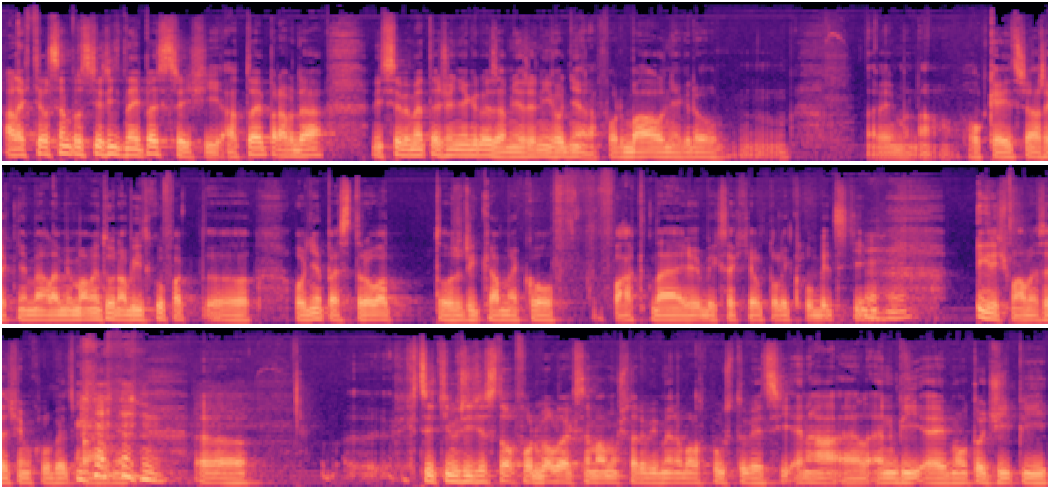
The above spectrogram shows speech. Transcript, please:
Ale chtěl jsem prostě říct nejpestřejší. A to je pravda, když si vezmete, že někdo je zaměřený hodně na fotbal, někdo nevím, na hokej třeba řekněme, ale my máme tu nabídku fakt uh, hodně pestrou a to říkám jako fakt ne, že bych se chtěl tolik chlubit s tím. Mm-hmm. I když máme se čím chlubit správně. uh, chci tím říct, že z toho fotbalu, jak jsem vám už tady vyjmenoval spoustu věcí, NHL, NBA, MotoGP, eh,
